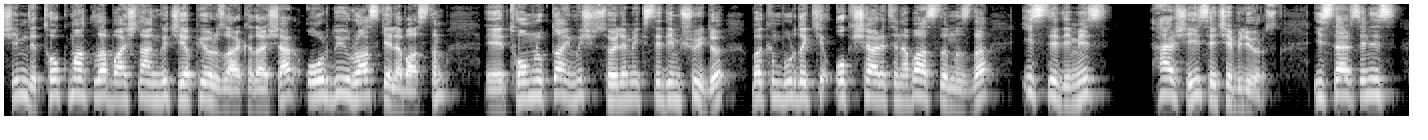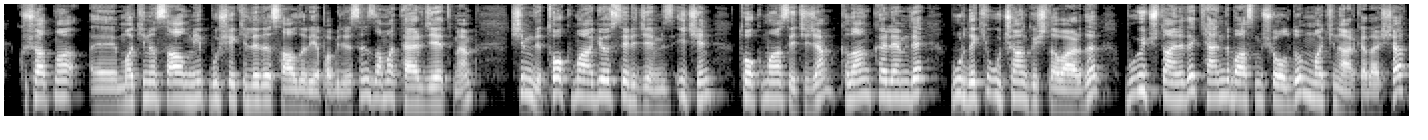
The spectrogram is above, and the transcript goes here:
Şimdi tokmakla başlangıç yapıyoruz arkadaşlar. Orduyu rastgele bastım. E, tomruktaymış. Söylemek istediğim şuydu. Bakın buradaki ok işaretine bastığımızda istediğimiz her şeyi seçebiliyoruz. İsterseniz kuşatma e, makinesi almayıp bu şekilde de saldırı yapabilirsiniz ama tercih etmem. Şimdi tokmağı göstereceğimiz için tokmağı seçeceğim. Klan kalemde buradaki uçan kışla vardı. Bu üç tane de kendi basmış olduğum makine arkadaşlar.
